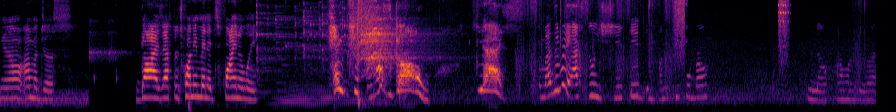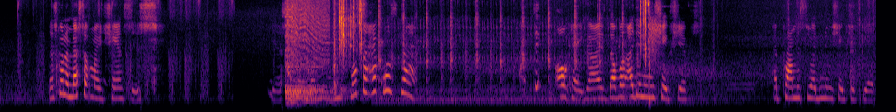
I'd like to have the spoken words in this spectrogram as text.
You know, I'ma just Guys, after 20 minutes, finally. Shapeshifter, let's go! Yes! Imagine if I accidentally shifted in front of people, bro. No, I don't want to do that. That's gonna mess up my chances. Yes. What the heck was that? Okay, guys, that was I didn't even shapeshift. I promise you, I didn't even shapeshift yet.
